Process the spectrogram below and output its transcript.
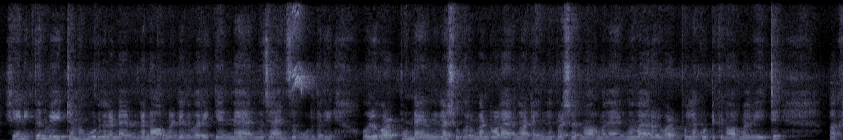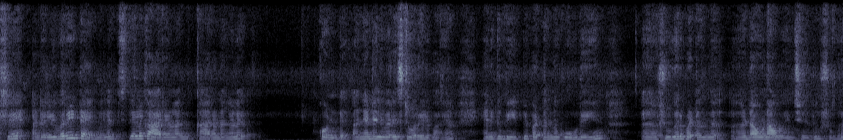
പക്ഷേ എനിക്കും വെയിറ്റ് ഒന്നും കൂടുതലുണ്ടായിരുന്നില്ല. നോർമൽ ഡെലിവറിക്ക് തന്നെ ആയിരുന്നു ചാൻസ് കൂടുതൽ. ഒരു കുഴപ്പമുണ്ടായിരുന്നില്ല. ഷുഗറും കൺട്രോൾ ആയിരുന്നു. ആ ടൈമിൽ പ്രഷർ നോർമൽ ആയിരുന്നു. വേറെ ഒരു കുഴപ്പമില്ല. കുട്ടിക്ക് നോർമൽ വെയിറ്റ് പക്ഷേ ഡെലിവറി ടൈമിൽ ചില കാരണങ്ങൾ കാരണങ്ങൾ കൊണ്ട് ഞാൻ ഡെലിവറി സ്റ്റോറിയിൽ പറയാം. എനിക്ക് ബി പി പെട്ടെന്ന് കൂടുകയും ഷുഗർ പെട്ടെന്ന് ഡൗൺ ആവുകയും ചെയ്തു. ഷുഗർ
